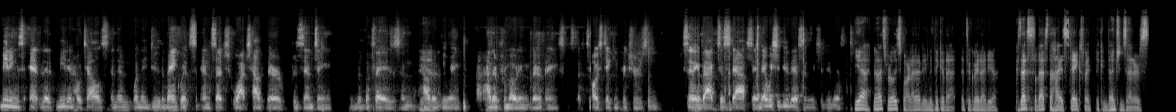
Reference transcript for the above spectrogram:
meetings and that meet in hotels. And then when they do the banquets and such, watch how they're presenting the buffets and yeah. how they're doing, uh, how they're promoting their things and stuff too. Always taking pictures and sending it back to staff saying, yeah, we should do this and we should do this. Yeah, no, that's really smart. I didn't even think of that. That's a great idea. Because that's that's the highest stakes, right? The convention centers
